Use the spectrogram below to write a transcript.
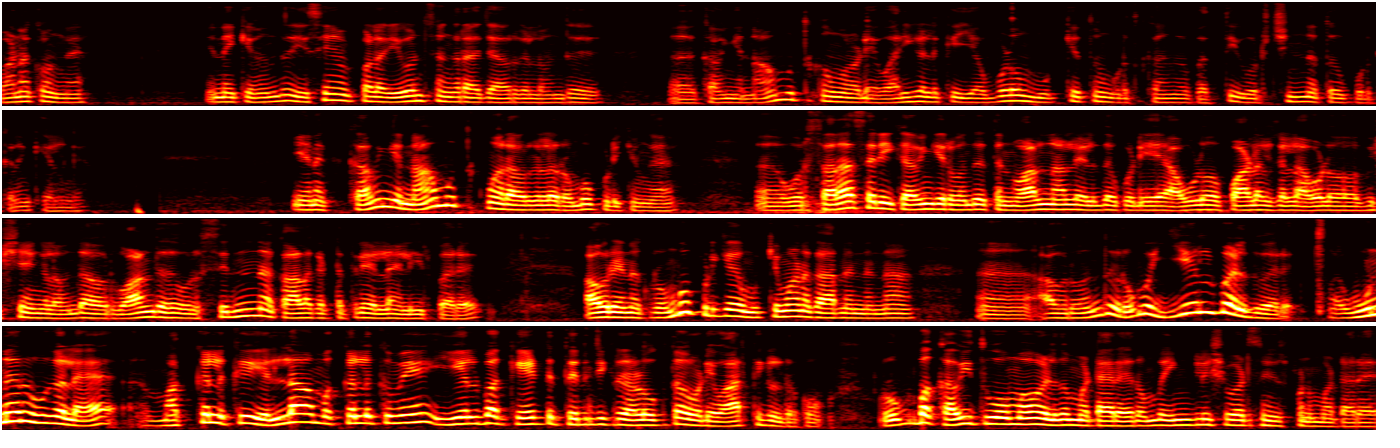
வணக்கங்க. இன்றைக்கி வந்து இசையமைப்பாளர் யுவன் சங்கராஜ் அவர்கள் வந்து கவிஞர் நாமுத்துக்குமாரோடைய வரிகளுக்கு எவ்வளோ முக்கியத்துவம் கொடுத்துருக்காங்க பற்றி ஒரு சின்ன தொகுப்பு கொடுக்குறேன் கேளுங்க. எனக்கு கவிஞர் நாமுத்துக்குமார் அவர்களை ரொம்ப பிடிக்குங்க. ஒரு சராசரி கவிஞர் வந்து தன் வாழ்நாளில் எழுதக்கூடிய அவ்வளோ பாடல்கள் அவ்வளோ விஷயங்களை வந்து அவர் வாழ்ந்த ஒரு சின்ன காலகட்டத்திலே எல்லாம் எழுதியிருப்பார். அவர் எனக்கு ரொம்ப பிடிக்க முக்கியமான காரணம் என்னென்னா அவர் வந்து ரொம்ப இயல்பாக எழுதுவார். உணர்வுகளை மக்களுக்கு எல்லா மக்களுக்குமே இயல்பாக கேட்டு தெரிஞ்சுக்கிற அளவுக்கு தான் அவருடைய வார்த்தைகள் இருக்கும். ரொம்ப கவித்துவமாகவும் எழுத மாட்டார் ரொம்ப இங்கிலீஷ் வேர்ட்ஸும் யூஸ் பண்ண மாட்டார்.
